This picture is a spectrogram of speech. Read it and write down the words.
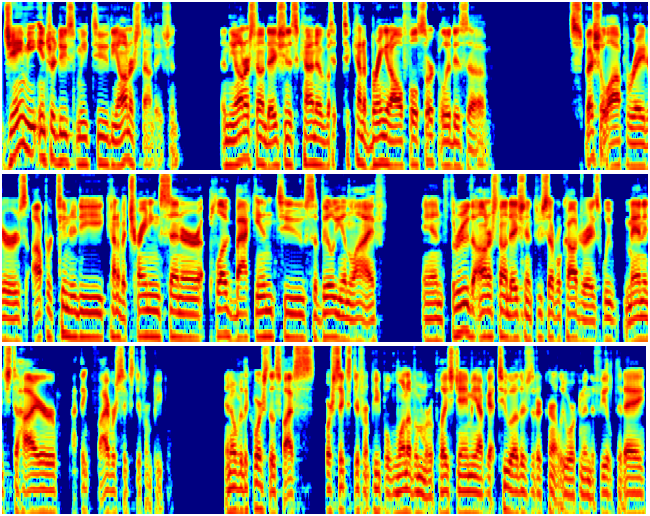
Jamie introduced me to the Honors Foundation, and the Honors Foundation is kind of to, to kind of bring it all full circle. It is a special operators opportunity, kind of a training center, plug back into civilian life. And through the Honors Foundation and through several cadres, we managed to hire, I think, five or six different people. And over the course of those five or six different people, one of them replaced Jamie. I've got two others that are currently working in the field today,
